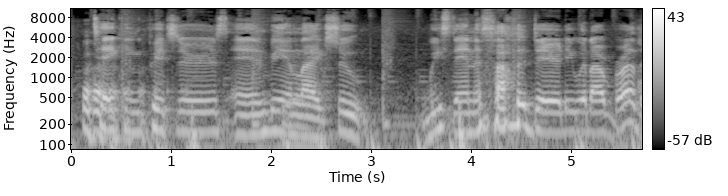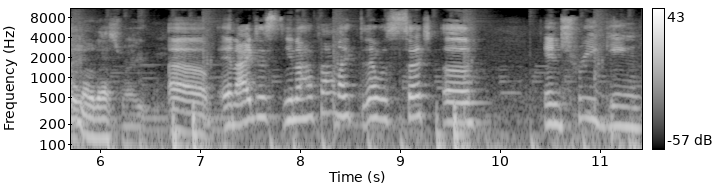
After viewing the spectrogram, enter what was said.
taking pictures and being like, shoot, we stand in solidarity with our brother. I know that's right. Um, and I just, you know, I found like that was such a intriguing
